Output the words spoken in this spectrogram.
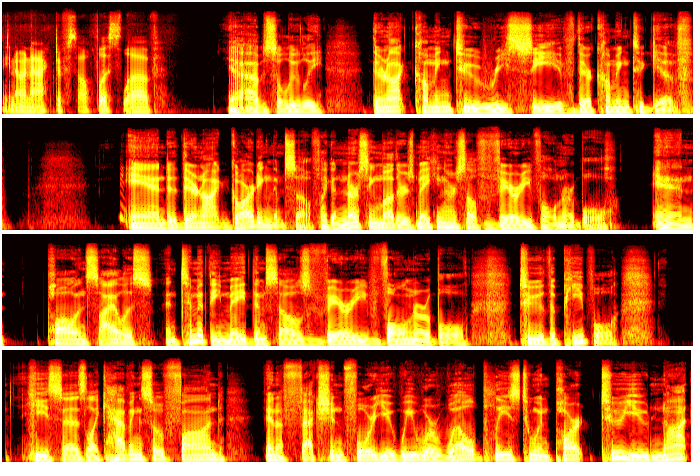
you know, an act of selfless love. Yeah, absolutely. They're not coming to receive, they're coming to give and they're not guarding themselves. Like a nursing mother is making herself very vulnerable. And Paul and Silas and Timothy made themselves very vulnerable to the people. He says, like, having so fond an affection for you, we were well pleased to impart to you not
